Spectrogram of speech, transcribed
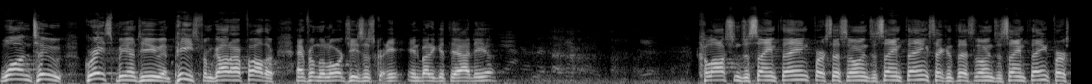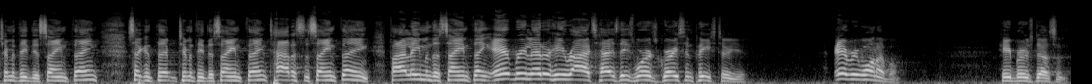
1 2. Grace be unto you and peace from God our Father and from the Lord Jesus Christ. Anybody get the idea? Colossians the same thing, 1 Thessalonians the same thing, 2 Thessalonians the same thing, 1 Timothy the same thing, 2 Timothy the same thing, Titus the same thing, Philemon the same thing. Every letter he writes has these words, grace and peace to you. Every one of them. Hebrews doesn't.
